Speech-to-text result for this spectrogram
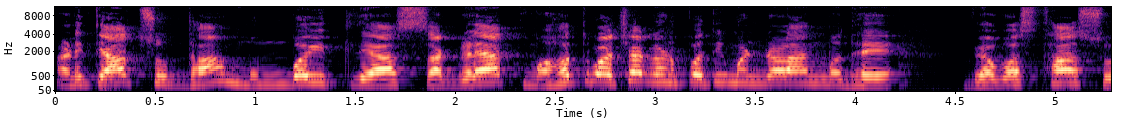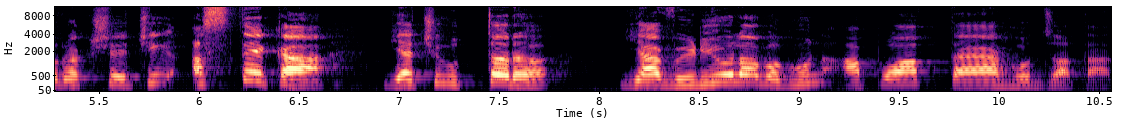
आणि त्यात सुद्धा मुंबईतल्या सगळ्यात महत्त्वाच्या गणपती मंडळांमध्ये व्यवस्था सुरक्षेची असते का याची उत्तरं या व्हिडिओला बघून आपोआप तयार होत जातात.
